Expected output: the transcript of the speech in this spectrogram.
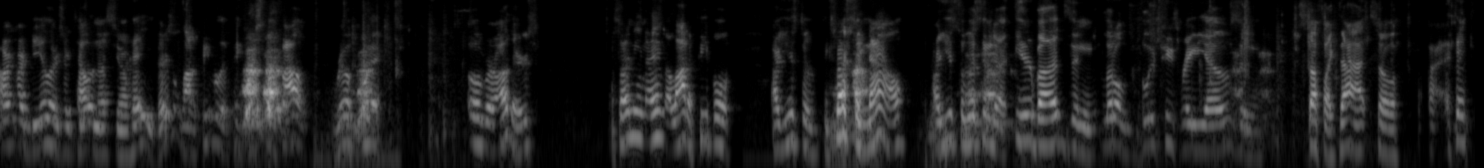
our, our dealers are telling us, you know, hey, there's a lot of people that pick their stuff out real quick over others. So I mean, I think a lot of people are used to, especially now, are used to listening to earbuds and little Bluetooth radios and stuff like that. So I think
